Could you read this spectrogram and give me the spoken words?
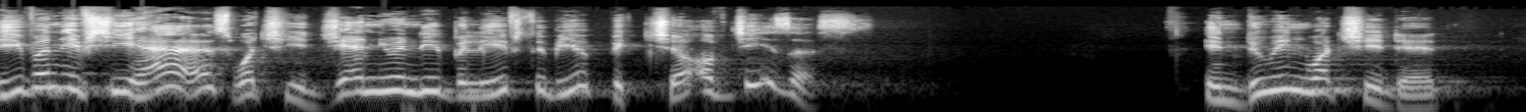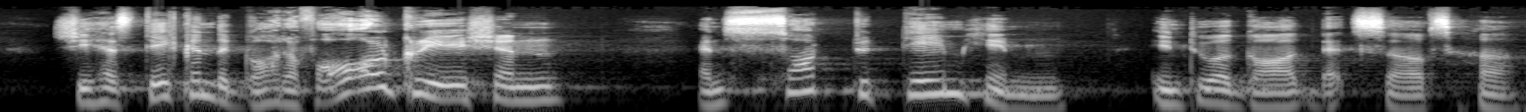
even if she has what she genuinely believes to be a picture of Jesus. In doing what she did, she has taken the God of all creation and sought to tame him into a God that serves her.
